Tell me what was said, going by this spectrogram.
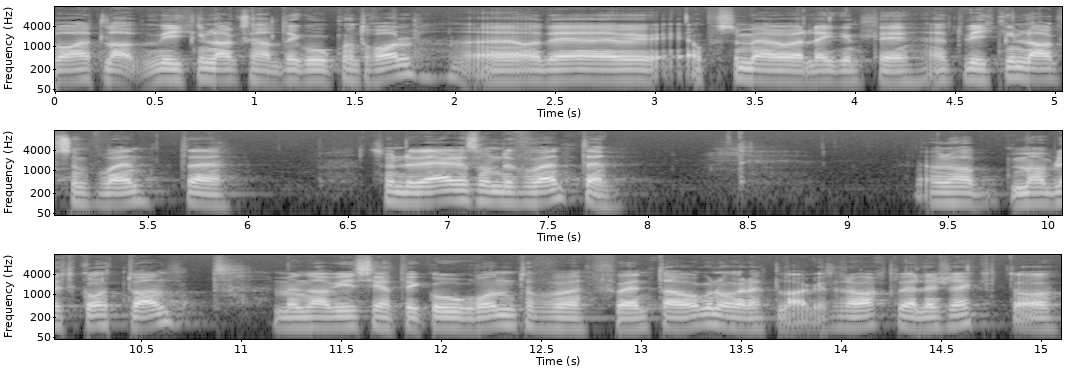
var et vikinglag som hadde god kontroll. eh, Og det oppsummerer vel egentlig et vikinglag som forventer Som leverer som du forventer. Det har, Vi har blitt godt vant, men det har vist seg at det er god grunn til å forvente også noe av dette laget. Så det har vært veldig kjekt å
